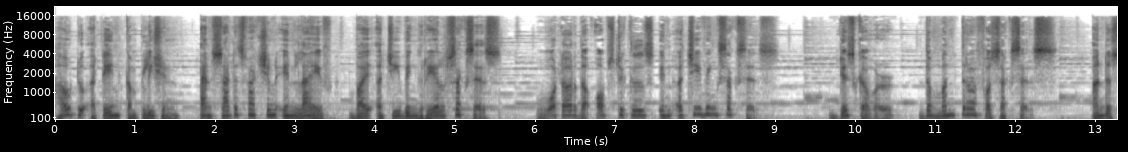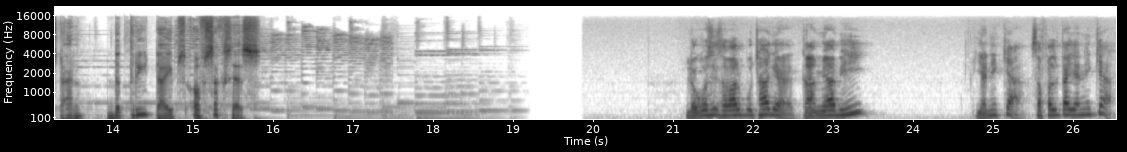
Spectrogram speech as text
How to attain completion and satisfaction in life by achieving real success what are the obstacles in achieving success discover the mantra for success understand the three types of success लोगों से सवाल पूछा गया, कामयाबी यानी क्या? सफलता यानी क्या?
